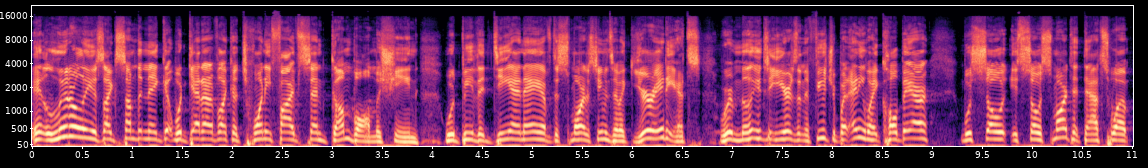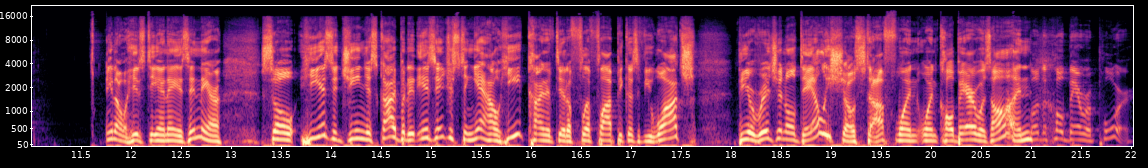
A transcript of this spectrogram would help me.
it literally is like something they get, would get out of like a twenty-five cent gumball machine. Would be the DNA of the smartest humans. They're like, "You're idiots. We're millions of years in the future." But anyway, Colbert was so is so smart that that's what you know his DNA is in there. So he is a genius guy, but it is interesting, yeah, how he kind of did a flip flop because if you watch the original Daily Show stuff when when Colbert was on, Well, the Colbert Report.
